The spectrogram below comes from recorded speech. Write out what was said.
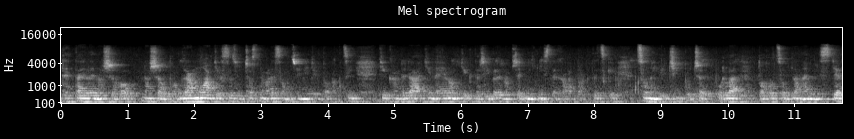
detaily našeho, našeho programu a těch se zúčastňovali samozřejmě těchto akcí ti kandidáti, nejenom ti, kteří byli na předních místech, ale prakticky co největší počet podle toho, co v daném místě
